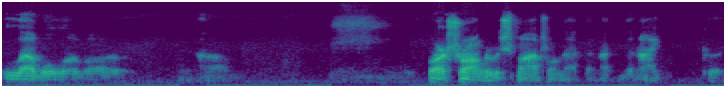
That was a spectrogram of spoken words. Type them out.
level of a uh, um, far stronger response on that than, than I could.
